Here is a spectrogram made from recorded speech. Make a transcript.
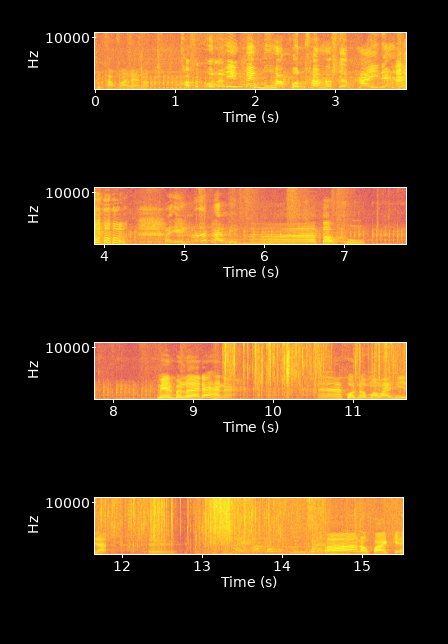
สิเขับมาแล้วเนาะำเขาเป็นคนเราเองไหมมือหาคนเขาเขาเกือบไห้นะไปเองแล้วผ่านนี่อ่าเต้าหู้เมนไปเลยได้หั่นน่ะอ่าขนออกมาไว้พี่ละเออป้าน้องปลาแกะ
